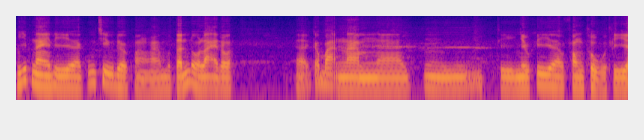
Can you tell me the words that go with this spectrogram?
Nhíp này thì à, cũng chịu được khoảng à, một tấn đổ lại rồi. Đấy, các bạn làm à, thì nhiều khi phòng thủ thì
